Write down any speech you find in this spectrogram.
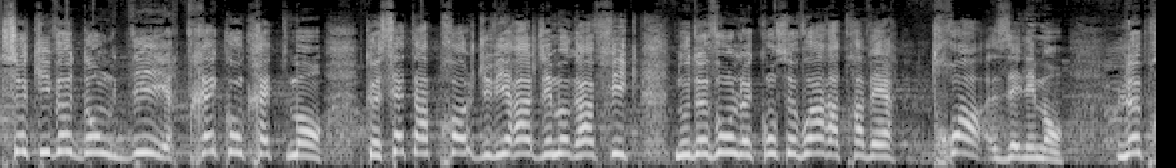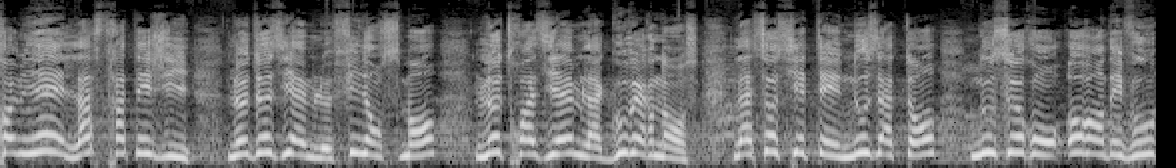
Ce qui veut donc dire très concrètement que cette approche du virage démographique, nous devons le concevoir à travers trois éléments. Le premier, la stratégie. Le deuxième, le financement. Le troisième, la gouvernance. La société nous attend. Nous serons au rendez-vous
